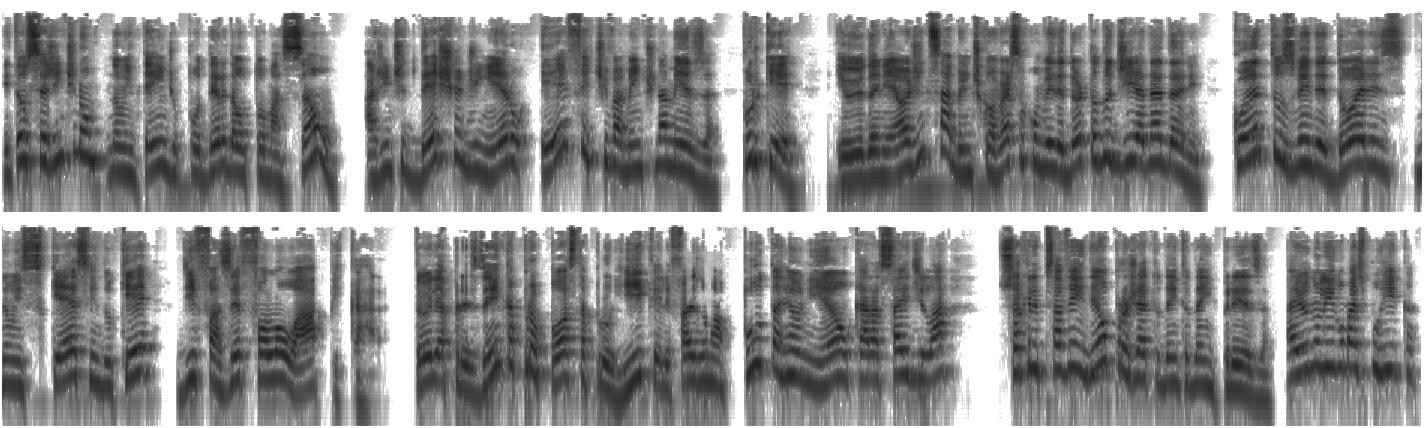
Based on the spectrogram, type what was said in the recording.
Então, se a gente não, não entende o poder da automação, a gente deixa dinheiro efetivamente na mesa. Por quê? Eu e o Daniel, a gente sabe, a gente conversa com o vendedor todo dia, né, Dani? Quantos vendedores não esquecem do que? De fazer follow-up, cara. Então ele apresenta a proposta para o Rica, ele faz uma puta reunião, o cara sai de lá, só que ele precisa vender o projeto dentro da empresa. Aí eu não ligo mais pro Rica.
